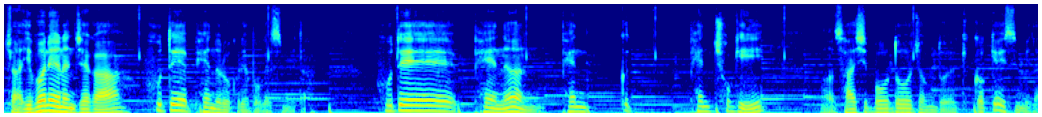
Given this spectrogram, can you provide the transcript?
자 이번에는 제가 후대펜으로 그려보겠습니다. 후대펜은 펜 끝, 펜 촉이 45도 정도 이렇게 꺾여 있습니다.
